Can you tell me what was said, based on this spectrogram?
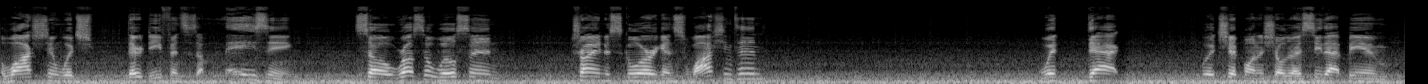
Washington, which their defense is amazing. So Russell Wilson trying to score against Washington with Dak with chip on his shoulder. I see that being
